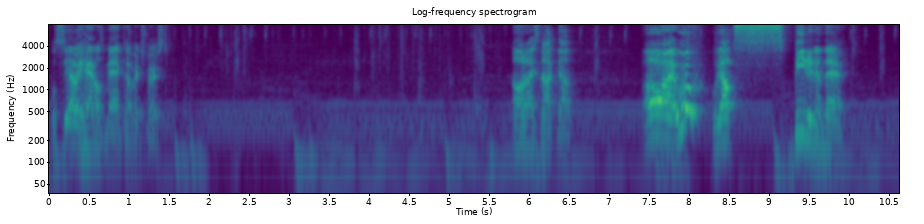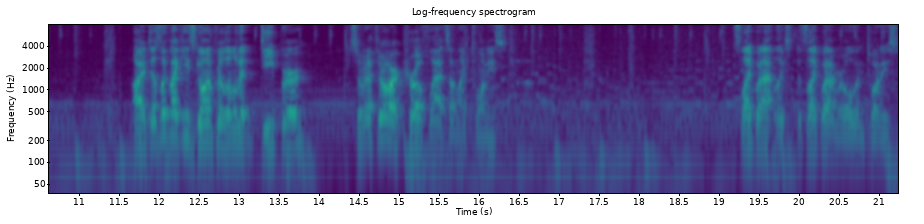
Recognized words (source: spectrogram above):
We'll see how he handles man coverage first. Oh, nice knockdown. Alright, woo! We outspeeded him there. Alright, does look like he's going for a little bit deeper so we're gonna throw our curl flats on like 20s. It's like when I it's like when I'm rolling 20s.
